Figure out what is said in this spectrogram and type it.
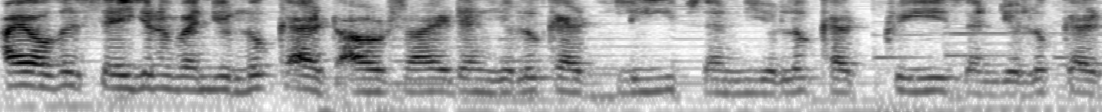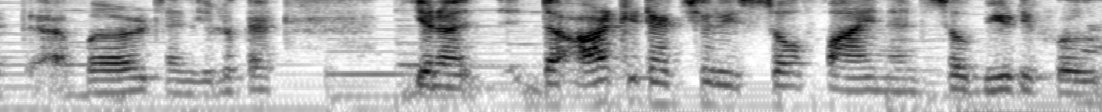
i always say you know when you look at outside and you look at leaves and you look at trees and you look at uh, birds and you look at you know the architecture is so fine and so beautiful.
